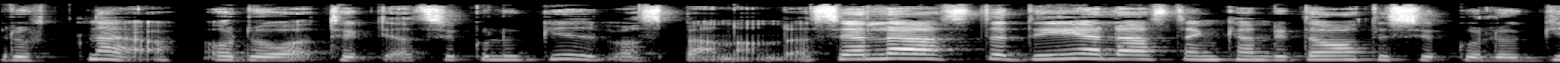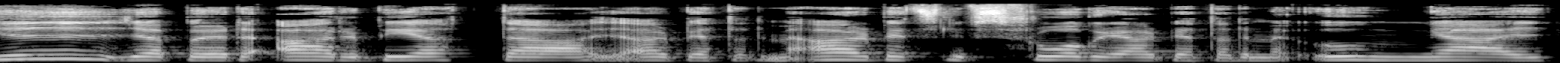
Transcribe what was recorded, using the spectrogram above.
ruttnar jag. Och då tyckte jag att psykologi var spännande. Så jag läste det, jag läste en kandidat i psykologi, jag började arbeta, jag arbetade med arbetslivsfrågor, jag arbetade med unga i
